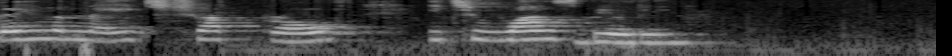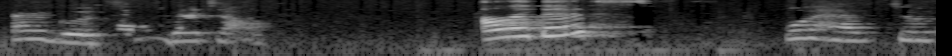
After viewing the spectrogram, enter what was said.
they managed to approve each one's beauty. Very good. That's all. Only this? We have to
